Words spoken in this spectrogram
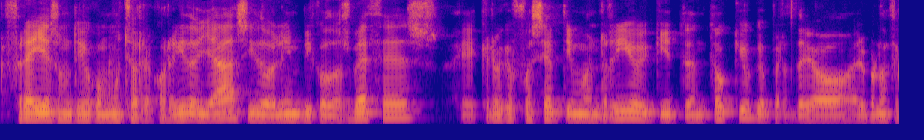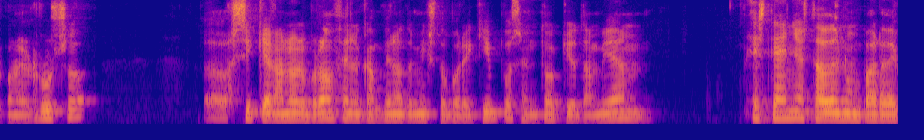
Frey es un tío con mucho recorrido ya, ha sido olímpico dos veces, eh, creo que fue séptimo en Río y quinto en Tokio, que perdió el bronce con el ruso. Uh, sí que ganó el bronce en el campeonato mixto por equipos, en Tokio también. Este año ha estado en un par de,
